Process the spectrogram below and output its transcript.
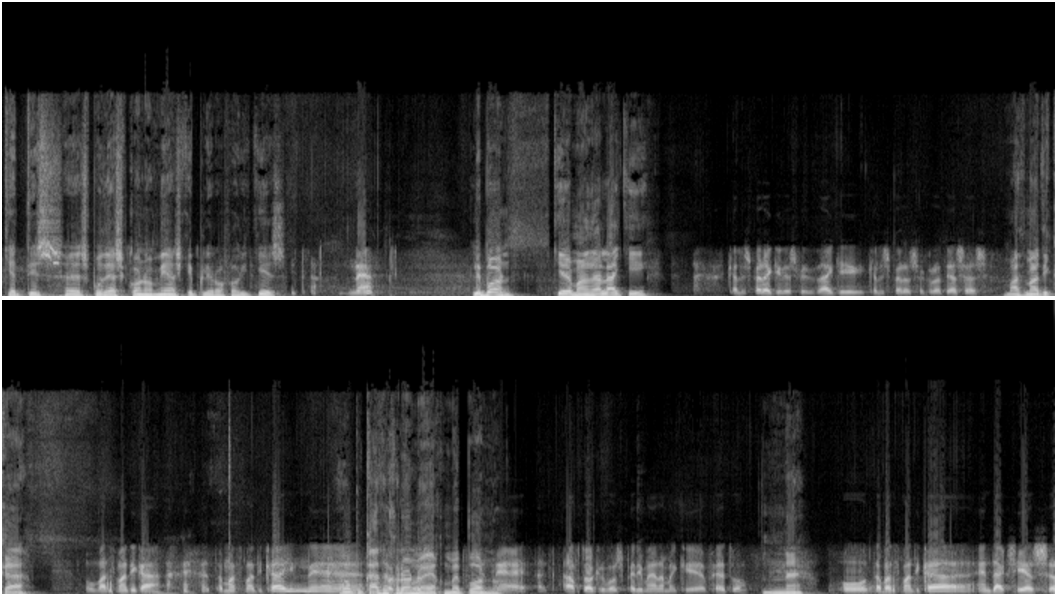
και τις ε, σπουδές οικονομίας και πληροφορικής. Ναι. Λοιπόν, κύριε Μανδαλάκη, Καλησπέρα κύριε Σπυριδάκη, καλησπέρα στους ακροατές σας. μαθηματικά, Ο, μαθηματικά. Τα μαθηματικά είναι... όπου κάθε αυτός χρόνο ακριβώς- έχουμε πόνο. Ναι, αυτό ακριβώς περιμέναμε και φέτο. Ναι, Ο, τα μαθηματικά, εντάξει, ας ε,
